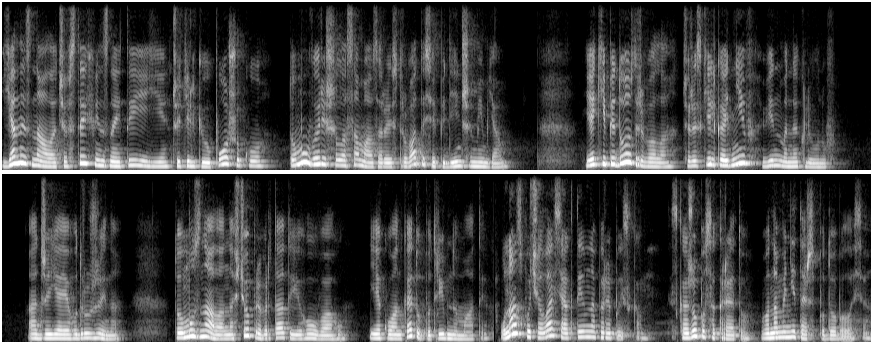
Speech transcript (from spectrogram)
Я не знала, чи встиг він знайти її, чи тільки у пошуку, тому вирішила сама зареєструватися під іншим ім'ям. Як і підозрювала, через кілька днів він мене клюнув. Адже я його дружина, тому знала, на що привертати його увагу, яку анкету потрібно мати. У нас почалася активна переписка. Скажу по секрету, вона мені теж сподобалася,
